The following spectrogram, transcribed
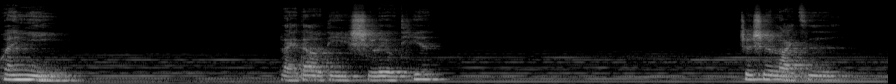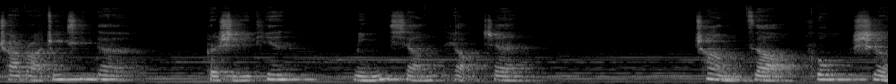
欢迎来到第十六天。这是来自 Chabra 中心的二十一天冥想挑战，创造丰盛，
